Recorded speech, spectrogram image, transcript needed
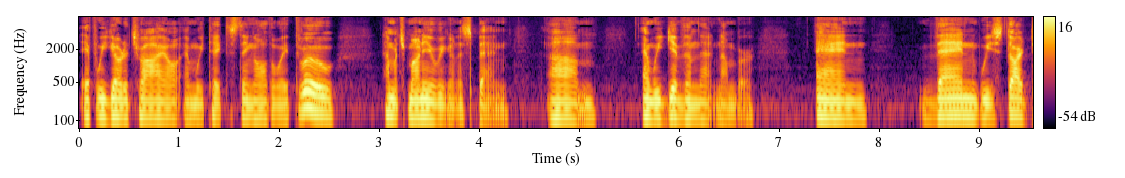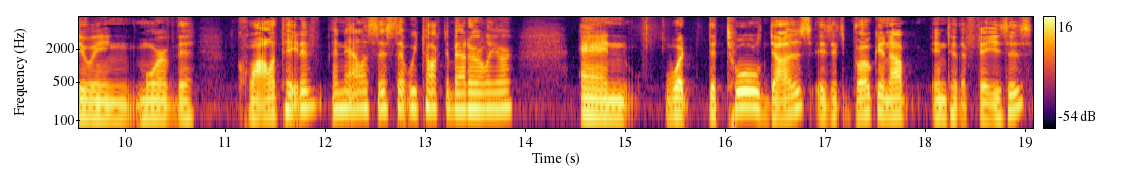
if we go to trial and we take this thing all the way through, how much money are we going to spend? Um, and we give them that number. And then we start doing more of the qualitative analysis that we talked about earlier. And what the tool does is it's broken up into the phases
